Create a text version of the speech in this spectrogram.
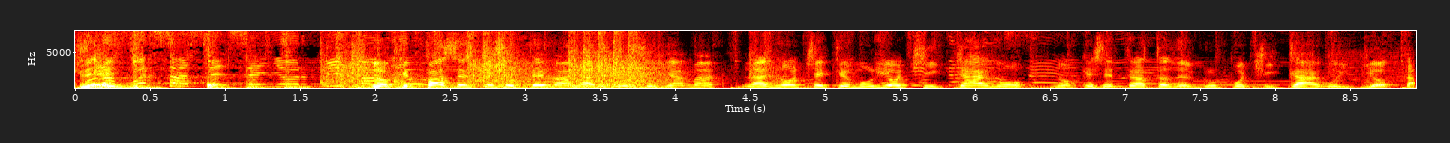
Con las fuerzas del señor mismo. Lo que pasa es que ese tema la- se llama La noche que murió Chicago, no que se trata del grupo Chicago, idiota.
